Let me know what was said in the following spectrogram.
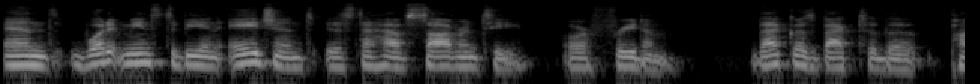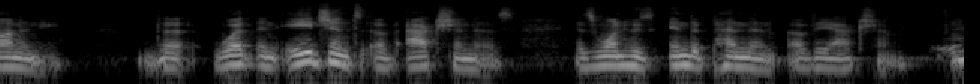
And what it means to be an agent is to have sovereignty or freedom. That goes back to the Panini. The, what an agent of action is, is one who's independent of the action. Mm-hmm.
